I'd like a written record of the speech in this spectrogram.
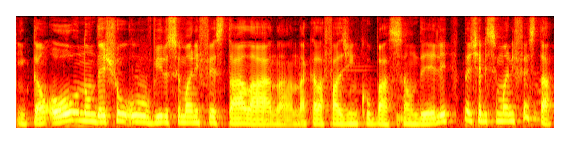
Então, ou não deixa o, vírus se manifestar lá na, naquela fase de incubação dele, deixa ele se manifestar.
